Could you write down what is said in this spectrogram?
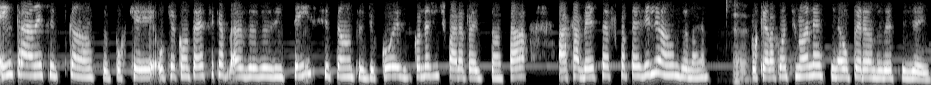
entrar nesse descanso, porque o que acontece é que às vezes a gente sente tanto de coisas, quando a gente para para descansar, a cabeça fica fervilhando, né? É. Porque ela continua né, operando desse jeito.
